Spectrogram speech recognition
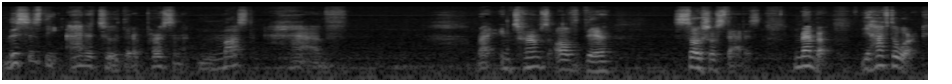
this is the attitude that a person must have, right, in terms of their social status. Remember, you have to work.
